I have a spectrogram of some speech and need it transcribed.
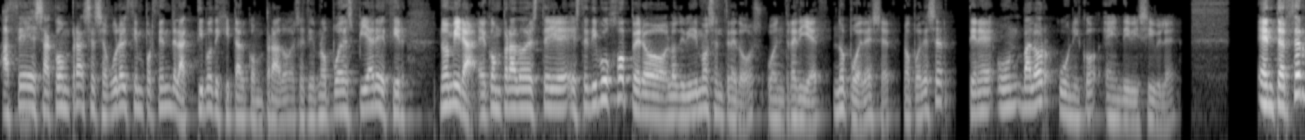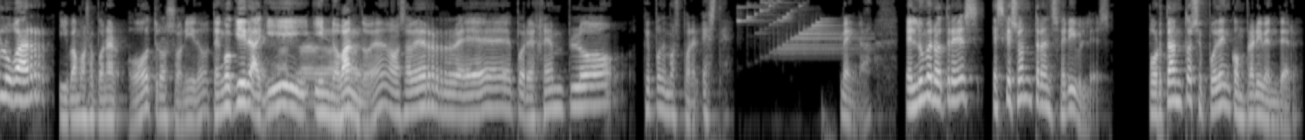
hace esa compra se asegure el 100% del activo digital comprado. Es decir, no puedes pillar y decir, no, mira, he comprado este, este dibujo, pero lo dividimos entre dos o entre diez. No puede ser, no puede ser. Tiene un valor único e indivisible. En tercer lugar, y vamos a poner otro sonido, tengo que ir aquí innovando, ¿eh? Vamos a ver, eh, por ejemplo, ¿qué podemos poner? Este. Venga. El número tres es que son transferibles. Por tanto, se pueden comprar y vender.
